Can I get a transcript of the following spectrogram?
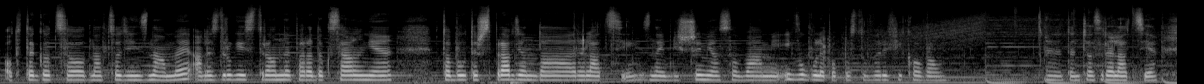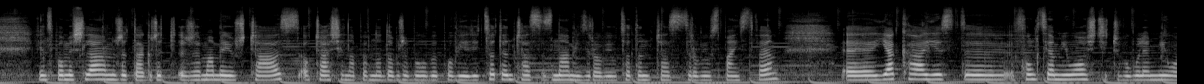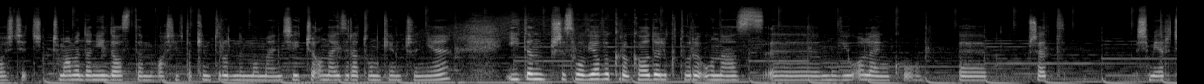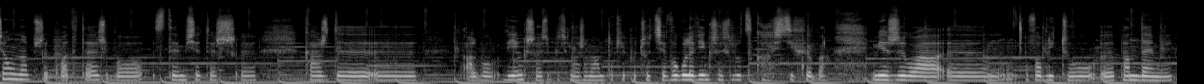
od tego, co na co dzień znamy, ale z drugiej strony paradoksalnie to był też sprawdzian dla relacji z najbliższymi osobami i w ogóle po prostu weryfikował ten czas relacje. Więc pomyślałam, że tak, że, że mamy już czas, o czasie na pewno dobrze byłoby powiedzieć, co ten czas z nami zrobił, co ten czas zrobił z Państwem, e, jaka jest e, funkcja miłości, czy w ogóle miłość, czy, czy mamy do niej dostęp właśnie w takim trudnym momencie, i czy ona jest ratunkiem, czy nie. I ten przysłowiowy krokodyl, który u nas e, mówił o lęku e, przed śmiercią na przykład też, bo z tym się też e, każdy e, albo większość, być może mam takie poczucie, w ogóle większość ludzkości chyba mierzyła w obliczu y, pandemii.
